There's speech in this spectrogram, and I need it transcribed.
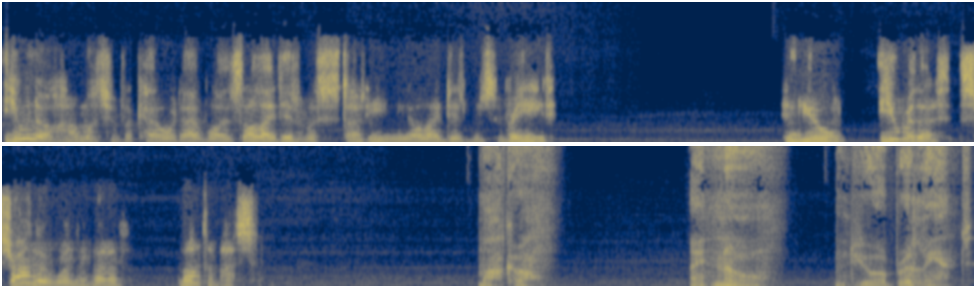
you know how much of a coward I was. All I did was study, all I did was read. And you you were the stronger one of, of both of us. Mako, I know you are brilliant.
